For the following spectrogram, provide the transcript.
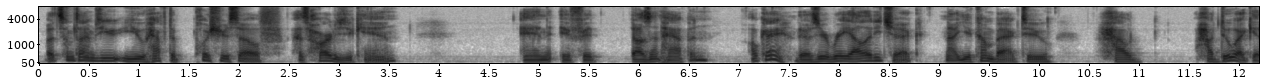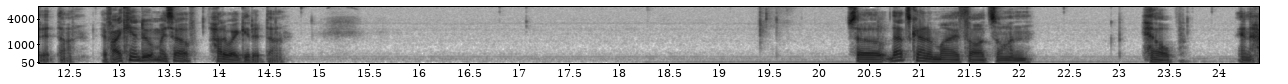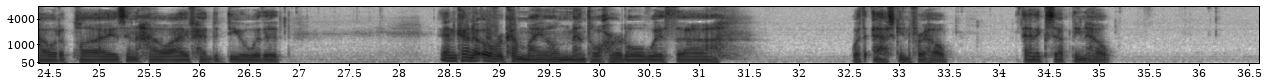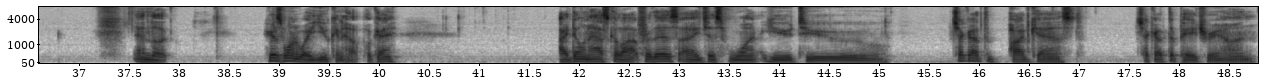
But sometimes you you have to push yourself as hard as you can, and if it doesn't happen, okay, there's your reality check. Now you come back to how how do I get it done? If I can't do it myself, how do I get it done? So that's kind of my thoughts on help and how it applies and how I've had to deal with it and kind of overcome my own mental hurdle with uh, with asking for help and accepting help. And look, here's one way you can help, okay? I don't ask a lot for this. I just want you to check out the podcast, check out the Patreon.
